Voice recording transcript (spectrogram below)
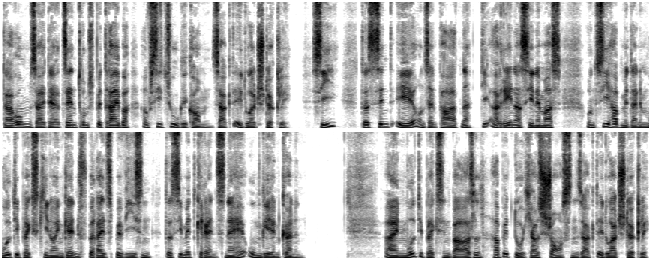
Darum sei der Zentrumsbetreiber auf sie zugekommen, sagt Eduard Stöckli. Sie, das sind er und sein Partner, die Arena Cinemas, und sie haben mit einem Multiplex-Kino in Genf bereits bewiesen, dass sie mit Grenznähe umgehen können. Ein Multiplex in Basel habe durchaus Chancen, sagt Eduard Stöckli.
